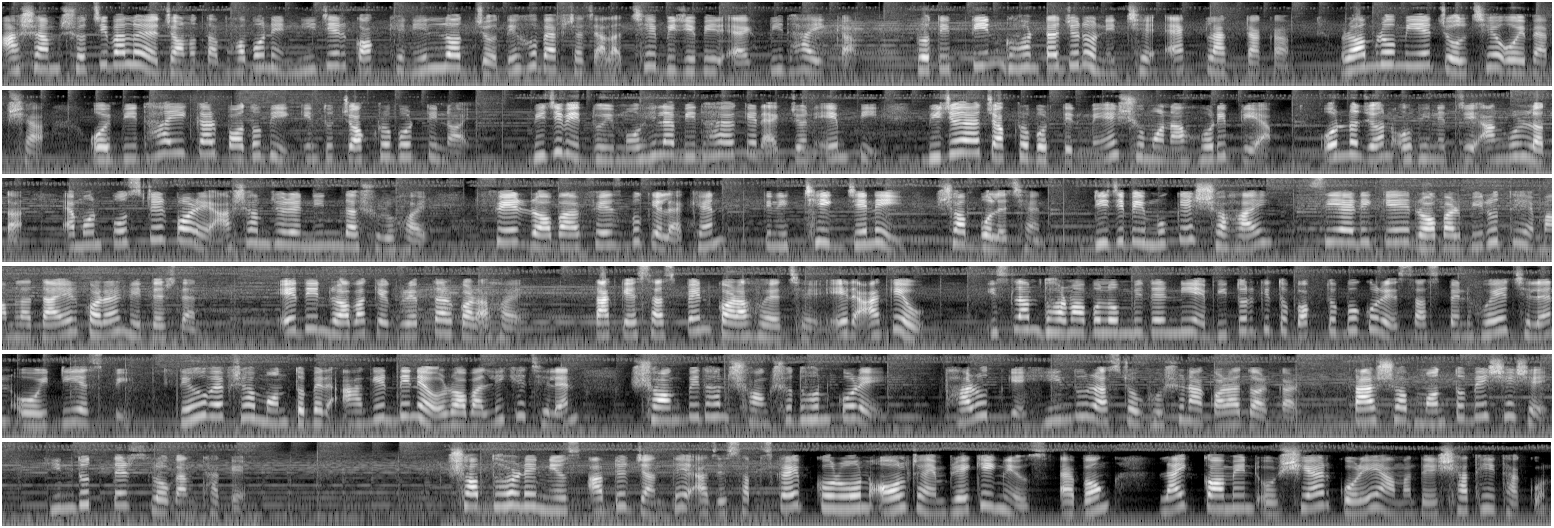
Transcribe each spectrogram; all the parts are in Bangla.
আসাম সচিবালয়ে জনতা ভবনে নিজের কক্ষে নির্লজ্জ দেহ ব্যবসা চালাচ্ছে বিজেপির এক বিধায়িকা। প্রতি তিন ঘণ্টার জন্য নিচ্ছে এক লাখ টাকা। রমরমিয়ে চলছে ওই ব্যবসা। ওই বিধায়িকার পদবি কিন্তু চক্রবর্তী নয়। বিজেপির দুই মহিলা বিধায়কের একজন এমপি বিজয়া চক্রবর্তীর মেয়ে সুমনা হরিপ্রিয়া। অন্যজন অভিনেত্রী আঙ্গুরলতা। এমন পোস্টের পরে আসাম জুড়ে নিন্দা শুরু হয়। ফের রবা ফেসবুকে লেখেন তিনি ঠিক জেনেই সব বলেছেন। ডিজিপি মুকেশ সহায় সিআইডিকে রবার বিরুদ্ধে মামলা দায়ের করার নির্দেশ দেন। এদিন রবাকে গ্রেপ্তার করা হয়। তাকে সাসপেন্ড করা হয়েছে। এর আগেও ইসলাম ধর্মাবলম্বীদের নিয়ে বিতর্কিত বক্তব্য করে সাসপেন্ড হয়েছিলেন ওই ডিএসপি। দেহ ব্যবসা মন্তব্যের আগের দিনেও রবা লিখেছিলেন, সংবিধান সংশোধন করে ভারতকে হিন্দু রাষ্ট্র ঘোষণা করা দরকার। তার সব মন্তব্যের শেষে হিন্দুত্বের স্লোগান থাকে। সব ধরনের নিউজ আপডেট জানতে আজকে সাবস্ক্রাইব করুন অল টাইম ব্রেকিং নিউজ এবং লাইক, কমেন্ট ও শেয়ার করে আমাদের সাথেই থাকুন।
